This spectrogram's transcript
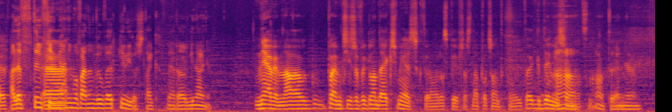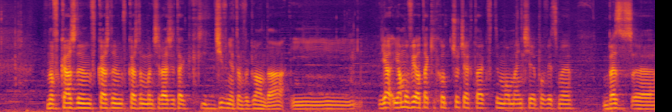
Wiem. Ale w tym filmie e... animowanym był Vergiliusz, tak, w miarę oryginalnie. Nie wiem, no powiem ci, że wygląda jak śmierć, którą rozpieprzasz na początku. To gdymi Aha. się mocno. O, to ja nie wiem. No w każdym, w każdym, w każdym bądź razie tak dziwnie to wygląda i ja, ja mówię o takich odczuciach tak w tym momencie powiedzmy bez e,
